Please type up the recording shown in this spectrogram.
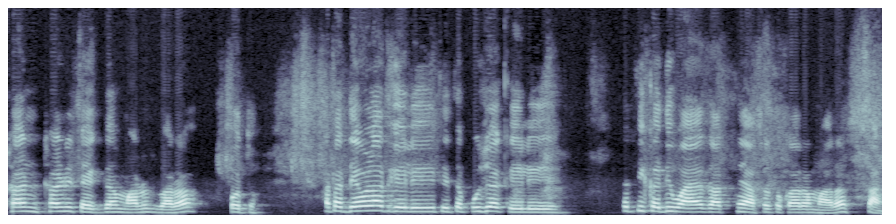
ठणठणीत एकदम माणूस बरा होतो. आता देवळात गेली तिथं पूजा केली तर ती कधी वाया जात नाही असं तुकाराम महाराज सांग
